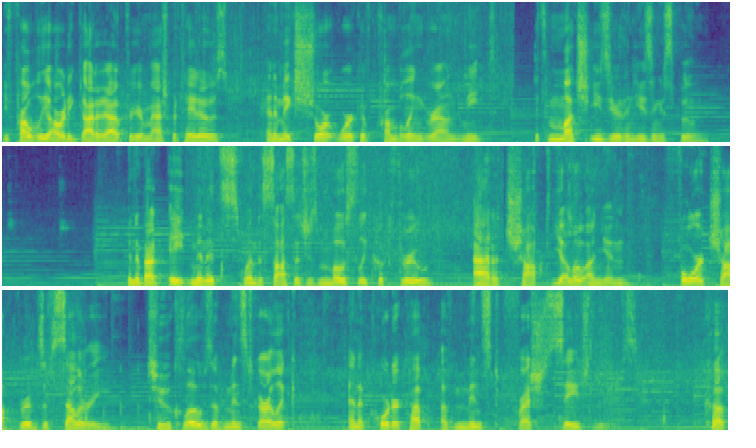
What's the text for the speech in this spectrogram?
You've probably already got it out for your mashed potatoes, and it makes short work of crumbling ground meat. It's much easier than using a spoon. In about 8 minutes, when the sausage is mostly cooked through, add a chopped yellow onion, 4 chopped ribs of celery, 2 cloves of minced garlic, and a quarter cup of minced fresh sage leaves. Cook,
